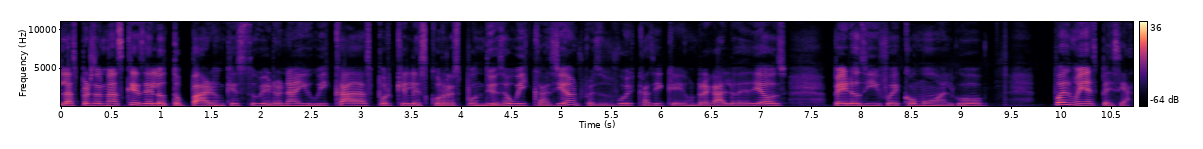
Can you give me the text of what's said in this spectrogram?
Las personas que se lo toparon, que estuvieron ahí ubicadas porque les correspondió esa ubicación, pues eso fue casi que un regalo de Dios, pero sí fue como algo pues muy especial,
